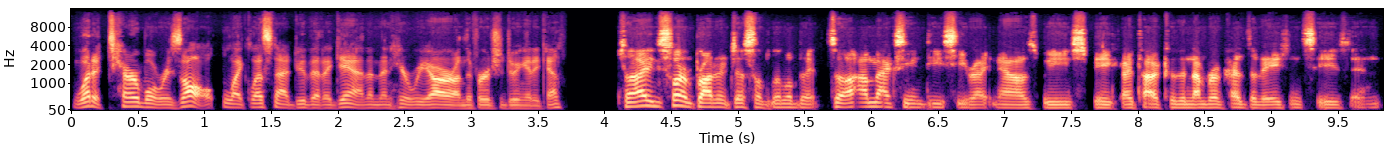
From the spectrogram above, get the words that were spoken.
what a terrible result. Like, let's not do that again. And then here we are on the verge of doing it again. So I just sort of brought it just a little bit. So I'm actually in DC right now as we speak. I talked to the number of heads of agencies, and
